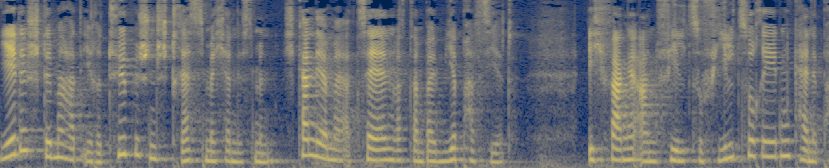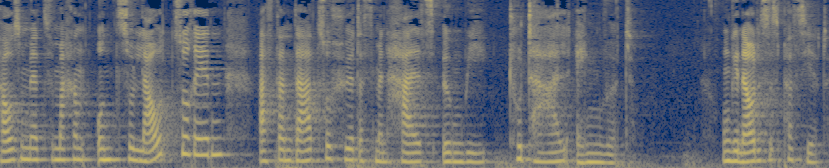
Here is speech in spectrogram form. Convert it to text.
Jede Stimme hat ihre typischen Stressmechanismen. Ich kann dir mal erzählen, was dann bei mir passiert. Ich fange an, viel zu viel zu reden, keine Pausen mehr zu machen und zu laut zu reden, was dann dazu führt, dass mein Hals irgendwie total eng wird. Und genau das ist passiert.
